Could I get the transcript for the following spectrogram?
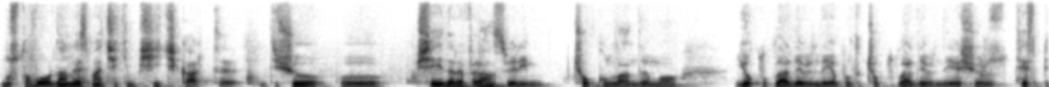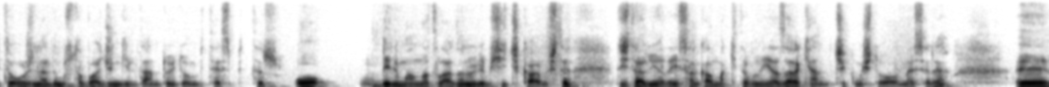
Mustafa oradan resmen çekim bir şey çıkarttı. Şu o, şeyi de referans vereyim. Çok kullandığım o yokluklar devrinde yapıldık, çokluklar devrinde yaşıyoruz tespiti orijinalde Mustafa Acungil'den duyduğum bir tespittir. O benim anlatılardan öyle bir şey çıkarmıştı. Dijital Dünyada İnsan Kalmak kitabını yazarken çıkmıştı o mesele. E,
